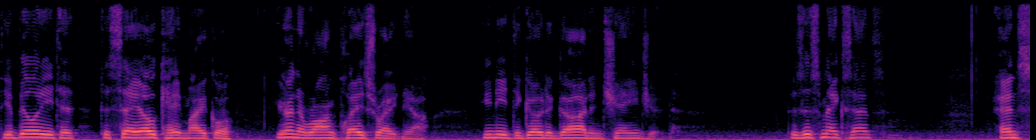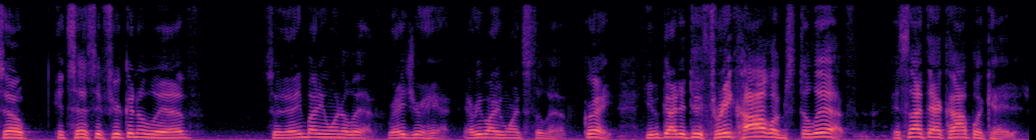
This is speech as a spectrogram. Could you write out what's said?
the ability to, to say, okay, Michael, you're in the wrong place right now. You need to go to God and change it. Does this make sense? And so it says if you're going to live, so does anybody want to live? Raise your hand. Everybody wants to live. Great. You've got to do three columns to live. It's not that complicated.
